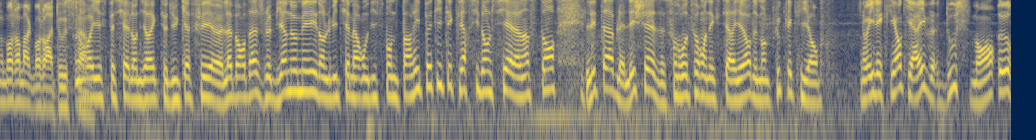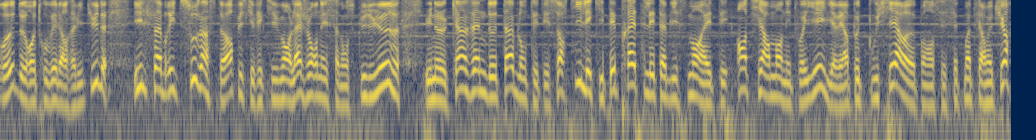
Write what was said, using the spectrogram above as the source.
Bonjour Marc, bonjour à tous. Envoyé spécial en direct du café euh, L'Abordage, le bien nommé dans le 8e arrondissement de Paris. Petite éclaircie dans le ciel à l'instant. Les tables, les chaises sont de retour en extérieur, ne manque plus que les clients. Oui, les clients qui arrivent doucement, heureux de retrouver leurs habitudes. Ils s'abritent sous un store, puisqu'effectivement la journée s'annonce pluvieuse. Une quinzaine de tables ont été sorties, l'équipe est prête, l'établissement a été entièrement nettoyé. Il y avait un peu de poussière euh, pendant ces sept mois de fermeture.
